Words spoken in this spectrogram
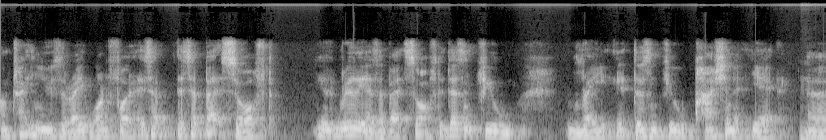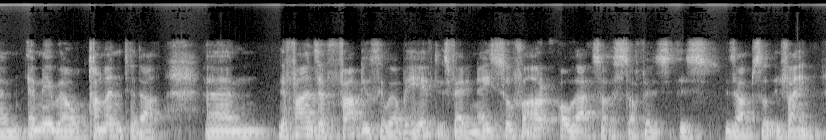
I'm trying to use the right word for it, it's a, it's a bit soft. It really is a bit soft. It doesn't feel right. It doesn't feel passionate yet. Mm. Um, it may well turn into that. Um, the fans are fabulously well behaved. It's very nice so far. All that sort of stuff is is is absolutely fine.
